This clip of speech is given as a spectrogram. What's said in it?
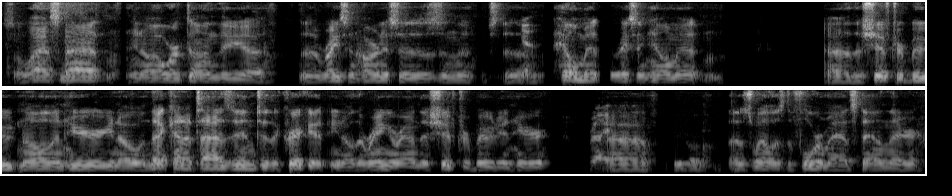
so last night, you know, I worked on the uh, the racing harnesses and the, the yeah. helmet, the racing helmet, and uh, the shifter boot and all in here, you know, and that kind of ties into the Cricut, you know, the ring around the shifter boot in here, right? Uh, you know, as well as the floor mats down there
